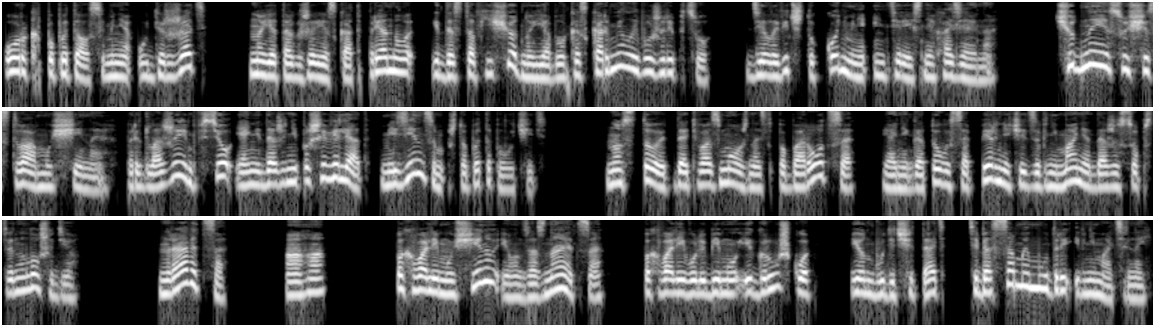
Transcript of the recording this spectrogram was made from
Орк попытался меня удержать, но я также резко отпрянула и, достав еще одно яблоко, скормила его жеребцу, делая вид, что конь мне интереснее хозяина. Чудные существа, мужчины. Предложи им все, и они даже не пошевелят мизинцем, чтобы это получить. Но стоит дать возможность побороться, и они готовы соперничать за внимание даже собственной лошадью. Нравится? Ага. Похвали мужчину, и он зазнается. Похвали его любимую игрушку, и он будет считать тебя самой мудрой и внимательной.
